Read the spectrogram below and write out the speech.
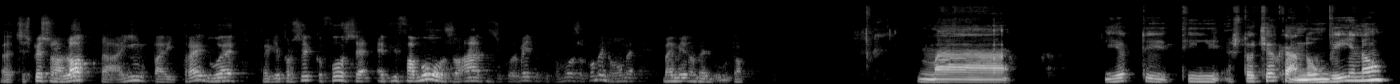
eh, c'è spesso una lotta impari tra i due perché il Prosecco forse è più famoso, anzi sicuramente più famoso come nome, ma è meno venduto. Ma io ti, ti sto cercando un vino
